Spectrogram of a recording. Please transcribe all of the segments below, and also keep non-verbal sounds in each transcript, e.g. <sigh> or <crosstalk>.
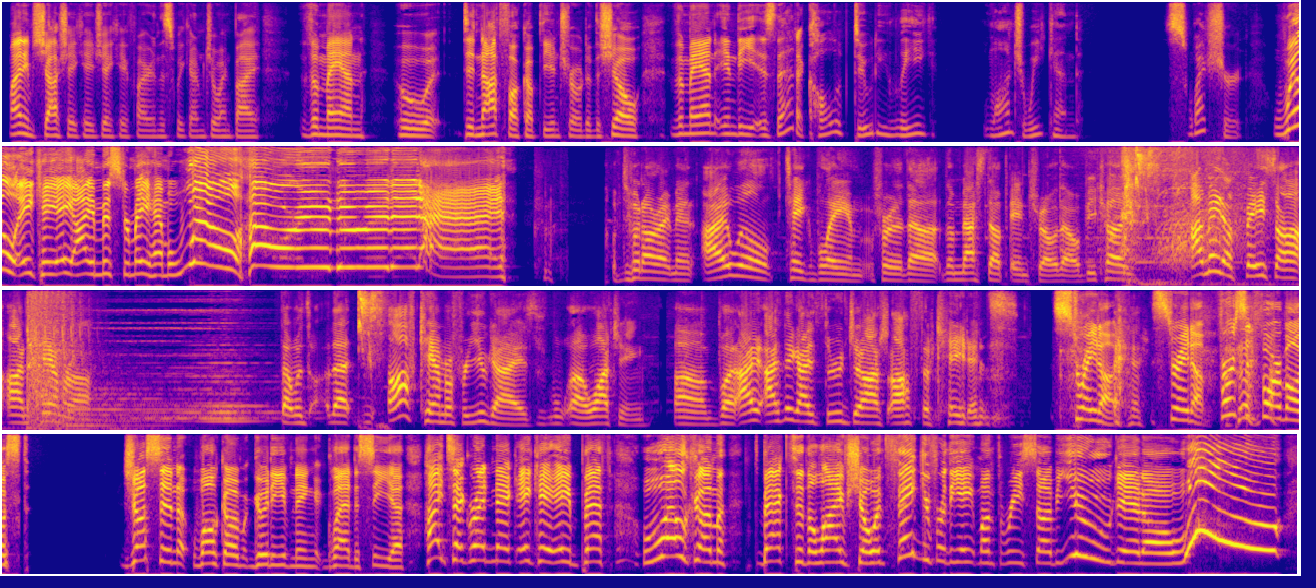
my name's Josh AK JK Fire, and this week I'm joined by the man who did not fuck up the intro to the show. The man in the is that a Call of Duty League launch weekend sweatshirt? Will, aka I am Mr. Mayhem. Will, how are you doing today? <laughs> I'm doing all right, man. I will take blame for the the messed up intro though, because I made a face on, on camera that was that off camera for you guys uh, watching. Um, but I I think I threw Josh off the <laughs> cadence. Straight up, <laughs> straight up. First and foremost, Justin, welcome. Good evening. Glad to see you. High Tech Redneck, aka Beth, welcome back to the live show. And thank you for the eight month resub. You get a woo!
